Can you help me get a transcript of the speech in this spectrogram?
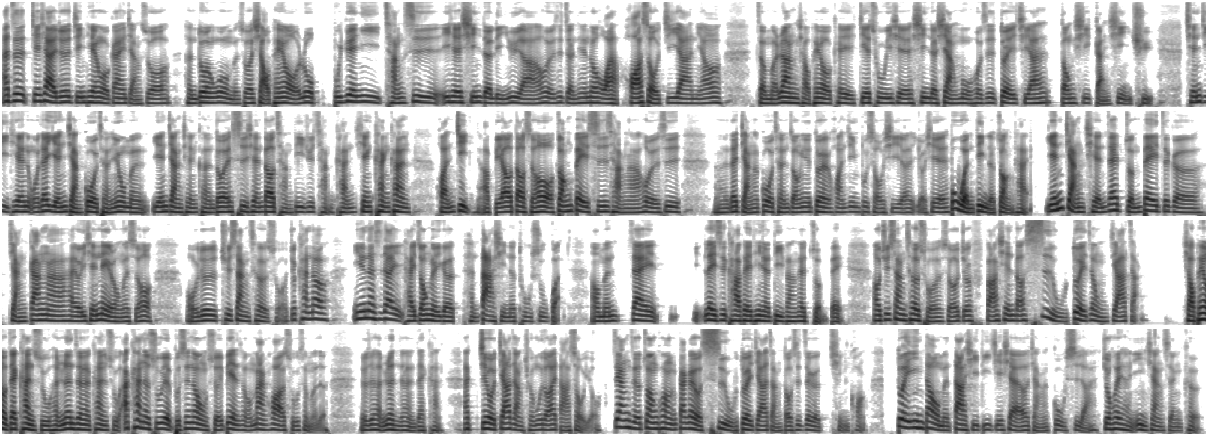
那这接下来就是今天我刚才讲说，很多人问我们说，小朋友若不愿意尝试一些新的领域啊，或者是整天都滑滑手机啊，你要怎么让小朋友可以接触一些新的项目，或是对其他东西感兴趣？前几天我在演讲过程，因为我们演讲前可能都会事先到场地去场勘，先看看环境啊，不要到时候装备失常啊，或者是。嗯，在讲的过程中，因为对环境不熟悉啊，有些不稳定的状态。演讲前在准备这个讲纲啊，还有一些内容的时候，我就去上厕所，就看到，因为那是在台中的一个很大型的图书馆，啊我们在类似咖啡厅的地方在准备，然后去上厕所的时候，就发现到四五对这种家长。小朋友在看书，很认真的看书啊，看的书也不是那种随便什么漫画书什么的，就是很认真的在看啊。结果家长全部都在打手游，这样子的状况大概有四五对家长都是这个情况，对应到我们大溪地接下来要讲的故事啊，就会很印象深刻。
